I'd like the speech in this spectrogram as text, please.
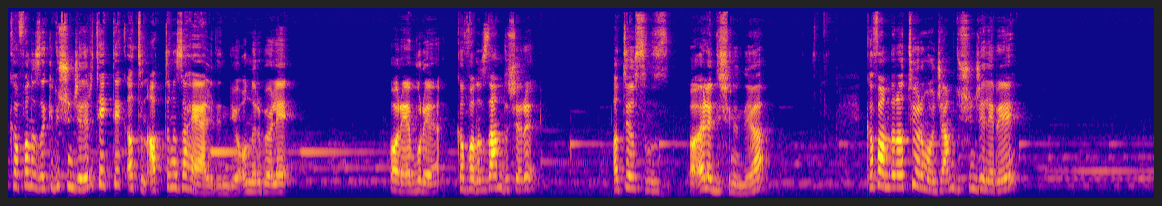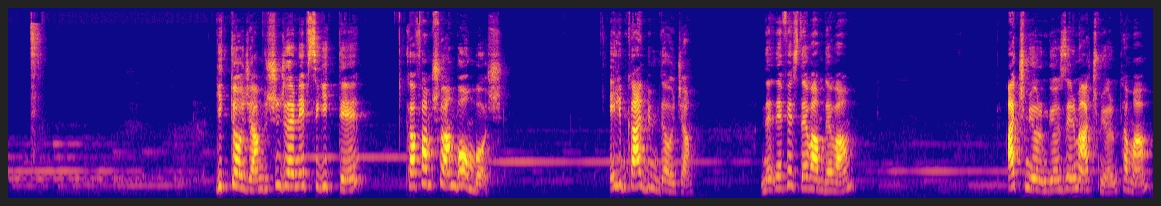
kafanızdaki düşünceleri tek tek atın. Attığınızı hayal edin diyor. Onları böyle oraya buraya kafanızdan dışarı atıyorsunuz. Öyle düşünün diyor. Kafamdan atıyorum hocam düşünceleri. Gitti hocam. Düşüncelerin hepsi gitti. Kafam şu an bomboş. Elim kalbimde hocam. Ne- nefes devam devam. Açmıyorum gözlerimi açmıyorum tamam.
